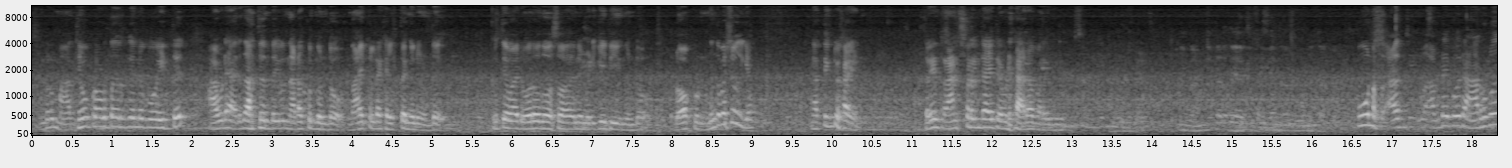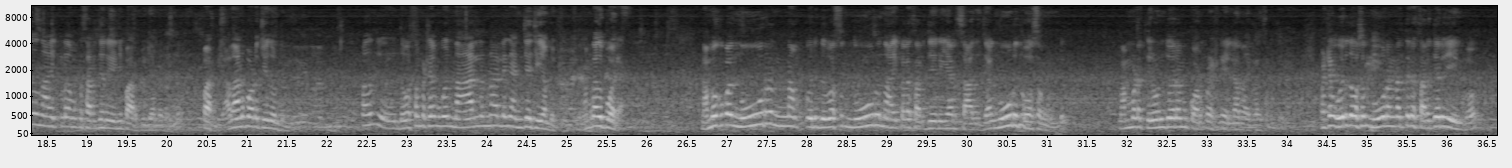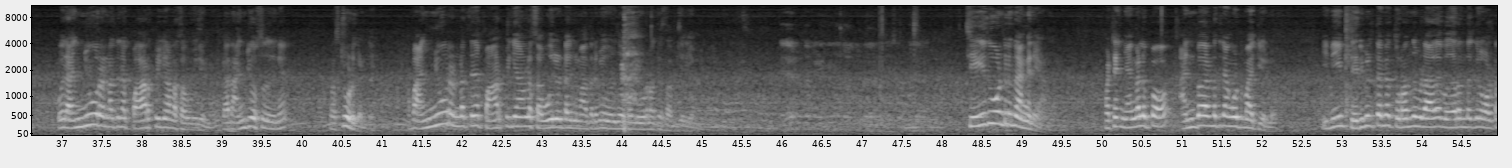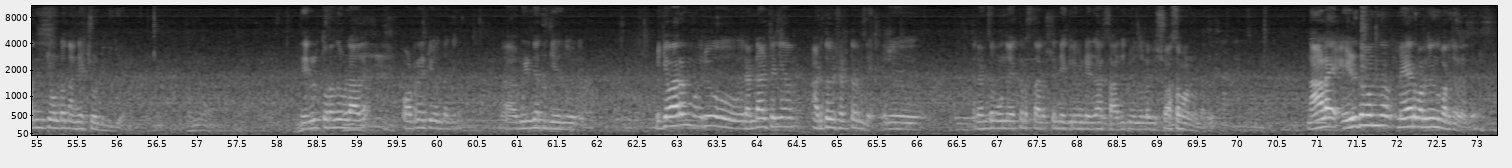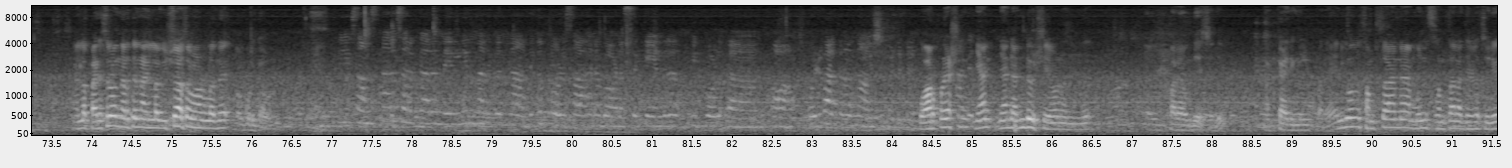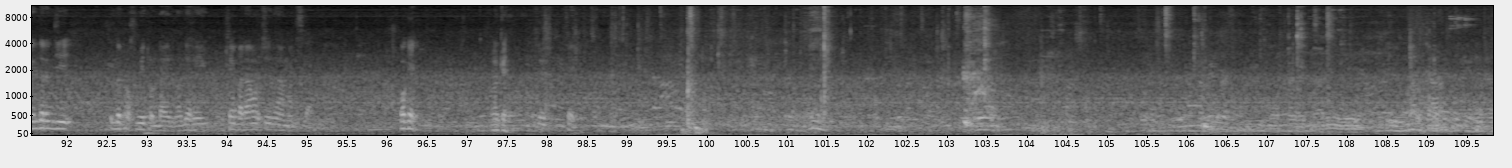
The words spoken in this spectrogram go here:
നിങ്ങൾ മാധ്യമപ്രവർത്തകർക്ക് തന്നെ പോയിട്ട് അവിടെ അരുതാത്ത എന്തെങ്കിലും നടക്കുന്നുണ്ടോ? നായ്ക്കളുടെ ഹെൽത്ത് എങ്ങനെയുണ്ട്? കൃത്യമായിട്ട് ഓരോ ദിവസവും അതിനെ മെഡിക്കേറ്റ് ചെയ്യുന്നുണ്ടോ? ഡോക്ടർ ഉണ്ട്? നിങ്ങൾക്ക് പരിശോധിക്കാം. നത്തിങ് ടു ഹൈഡ് ഇത്രയും ട്രാൻസ്പെറന്റ് ആയിട്ട് എവിടെ ആരാ പറയുന്നത്? പൂർണ അവിടെ ഇപ്പോൾ ഒരു അറുപത് നായ്ക്കൾ നമുക്ക് സർജറി കഴിഞ്ഞ് പാർപ്പിക്കാൻ പറ്റുന്നു. പാർപ്പി. അതാണ് ഇപ്പോൾ അവിടെ ചെയ്തുകൊണ്ടിരുന്നത് അപ്പോൾ അത് ദിവസം പക്ഷേ നമുക്ക് ഒരു നാലെണ്ണം അല്ലെങ്കിൽ അഞ്ചേ ചെയ്യാൻ പറ്റും. നമുക്കത് പോരാ. നമുക്കിപ്പോൾ നൂറെണ്ണം ഒരു ദിവസം നൂറ് നായ്ക്കളെ സർജറി ചെയ്യാൻ സാധിച്ചാൽ നൂറ് ദിവസം കൊണ്ട് നമ്മുടെ തിരുവനന്തപുരം കോർപ്പറേഷന്റെ എല്ലാ നായ്ക്കളെ സർജറി പക്ഷേ ഒരു ദിവസം നൂറെണ്ണത്തിന് സർജറി ചെയ്യുമ്പോൾ ഒരു അഞ്ഞൂറെണ്ണത്തിനെ പാർപ്പിക്കാനുള്ള സൗകര്യം വേണം കാരണം അഞ്ച് ദിവസം ഇതിന് റെസ്റ്റ് കൊടുക്കണ്ടേ. അപ്പോൾ അഞ്ഞൂറെണ്ണത്തിനെ പാർപ്പിക്കാനുള്ള സൗകര്യം ഉണ്ടെങ്കിൽ മാത്രമേ ഒരു ദിവസം നൂറെണ്ണത്തിന് സർജറി ചെയ്യാൻ ചെയ്തുകൊണ്ടിരുന്ന അങ്ങനെയാണ്. പക്ഷേ ഞങ്ങളിപ്പോൾ അൻപതെണ്ണത്തിന് അങ്ങോട്ട് മാറ്റിയല്ലോ. ഇനിയും തെരുവിൽ തന്നെ തുറന്നു വിടാതെ വേറെ എന്തെങ്കിലും ഓൾട്ടർനേറ്റീവ് ഉണ്ടോ എന്ന് അന്വേഷിച്ചുകൊണ്ടിരിക്കുകയാണ്. തെരുവിൽ തുറന്നു വിടാതെ ഓൾട്ടർനേറ്റീവ് എന്തെങ്കിലും വിഴിഞ്ഞത്ത് ചെയ്തതുപോലെ മിക്കവാറും ഒരു രണ്ടാഴ്ചയ്ക്കകം അടുത്തൊരു ഷെൽട്ടറിന്റെ ഒരു രണ്ട് മൂന്ന് ഏക്കർ സ്ഥലത്തിന്റെ എഗ്രിമെന്റ് എഴുതാൻ സാധിക്കുമെന്നുള്ള വിശ്വാസമാണുള്ളത്. നാളെ എഴുതുമെന്ന് മേയർ പറഞ്ഞു എന്ന് പറഞ്ഞത്. നല്ല പരിശ്രമം നടത്തുന്നതിനുള്ള വിശ്വാസമാണുള്ളത് കൊടുക്കാവുള്ളൂ ഈ സംസ്ഥാന സർക്കാർ നെല്ലിന് നൽകുന്ന അധിക പ്രോത്സാഹന ബോണസ് കേന്ദ്രം ഇപ്പോൾ ആ, ആ, ഒഴിവാക്കണമെന്ന് ആവശ്യപ്പെട്ടിട്ടുണ്ട് കോർപ്പറേഷൻ ഞാൻ ഞാൻ രണ്ട് വിഷയമാണ് ഇന്ന് പറയാൻ ഉദ്ദേശിച്ചത്. അക്കാര്യങ്ങളിൽ പറയാം. എനിക്ക് തോന്നുന്നു സംസ്ഥാന മുൻ സംസ്ഥാന അധ്യക്ഷൻ സുരേന്ദ്രൻജി ഇന്ന് പ്രസ് മീറ്റ് ഉണ്ടായിരുന്നു. അദ്ദേഹം ഈ വിഷയം പരാമർശിച്ചത് ഞാൻ മനസ്സിലാക്കി. ഓക്കെ. ഓക്കെ. ശരി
